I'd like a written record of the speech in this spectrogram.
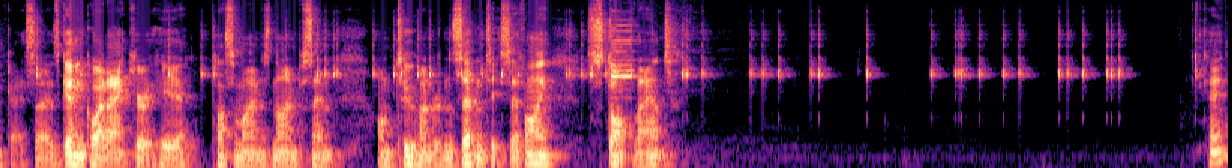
Okay, so it's getting quite accurate here, plus or minus 9% on 270. So if I stop that, okay,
